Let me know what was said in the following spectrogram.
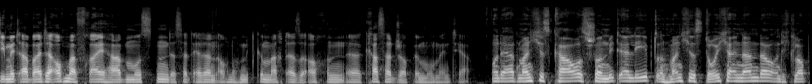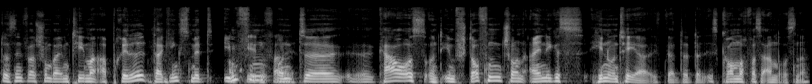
die Mitarbeiter auch mal frei haben mussten. Das hat er dann auch noch mitgemacht, also auch ein äh, krasser Job im Moment, ja. Und er hat manches Chaos schon miterlebt und manches Durcheinander und ich glaube, da sind wir schon beim Thema April. Da ging es mit Impfen und äh, Chaos und Impfstoffen schon einiges hin und her. Da, da ist kaum noch was anderes, ne?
